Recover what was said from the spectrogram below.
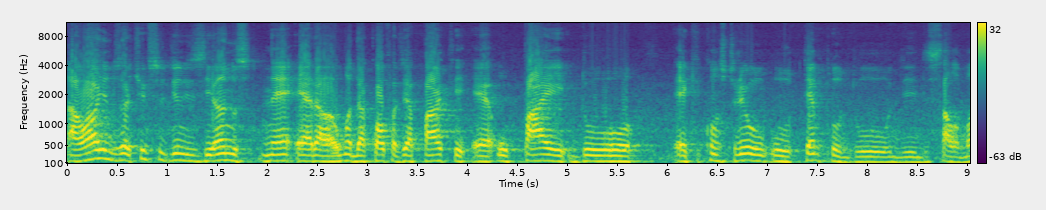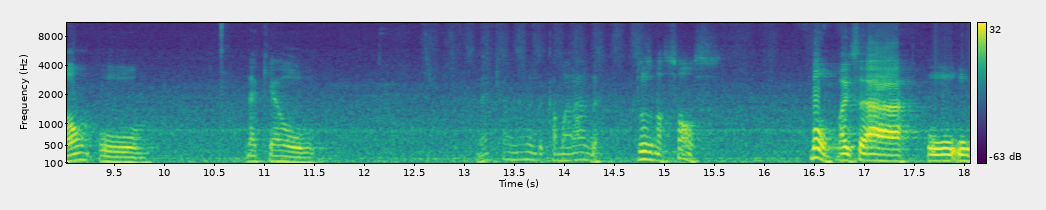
A ordem dos artífices dionisianos né, era uma da qual fazia parte é, o pai do é, que construiu o templo do, de, de Salomão, o, né, que é o como é que é o nome do camarada? Dos maçons? Bom, mas ah, o, o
